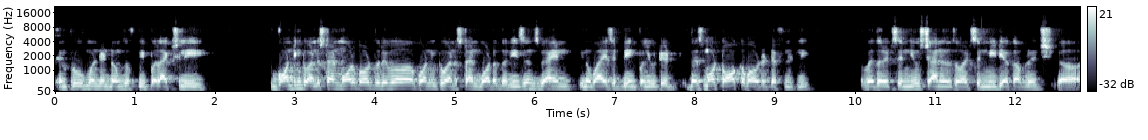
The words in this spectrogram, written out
improvement in terms of people actually wanting to understand more about the river, wanting to understand what are the reasons behind, you know, why is it being polluted. There's more talk about it, definitely, whether it's in news channels or it's in media coverage. Uh,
